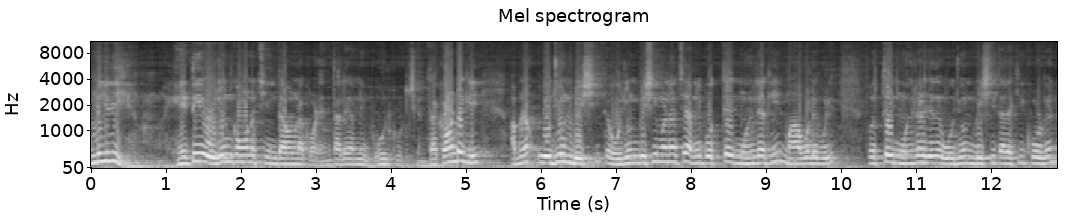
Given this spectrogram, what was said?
আপনি যদি হেঁটে ওজন কমানোর চিন্তা ভাবনা করেন, তাহলে আপনি ভুল করছেন। তার কারণটা কি? আপনার ওজন বেশি। তো ওজন বেশি মানে হচ্ছে আপনি প্রত্যেক মহিলাকেই মা বলে বলি, প্রত্যেক মহিলার যাদের ওজন বেশি তারা কি করবেন?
